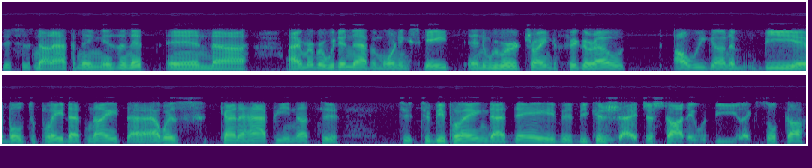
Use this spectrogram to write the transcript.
this is not happening, isn't it? And uh, I remember we didn't have a morning skate, and we were trying to figure out how we gonna be able to play that night. I was kind of happy not to. To, to be playing that day because I just thought it would be like so tough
